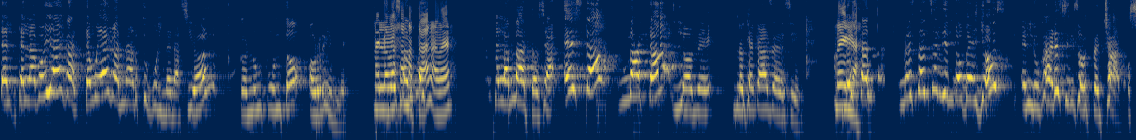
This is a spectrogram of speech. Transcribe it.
Te, te la voy a, te voy a ganar tu vulneración con un punto horrible. ¿Me lo vas a matar? A ver. Te la mato. O sea, esta mata lo de lo que acabas de decir. Me Venga. están, me están saliendo bellos en lugares insospechados.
